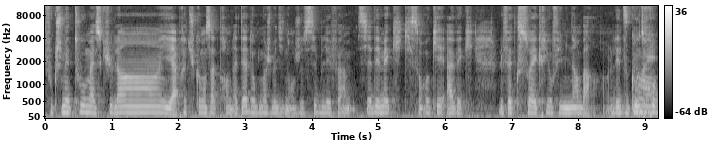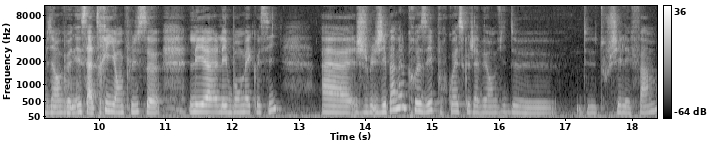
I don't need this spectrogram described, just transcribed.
faut que je mette tout au masculin et après tu commences à te prendre la tête. Donc moi je me dis non, je cible les femmes. S'il y a des mecs qui sont ok avec le fait que ce soit écrit au féminin, bah let's go, trop bien, venez. Ça trie en plus euh, les, euh, les, bons mecs aussi. Euh, j'ai pas mal creusé pourquoi est-ce que j'avais envie de, de, toucher les femmes.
